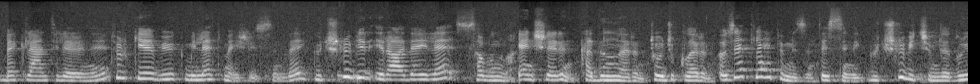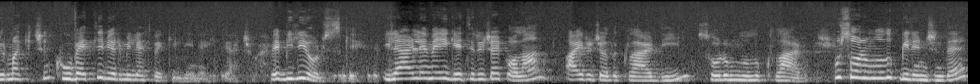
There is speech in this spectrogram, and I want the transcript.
beklentilerini Türkiye Büyük Millet Meclisi'nde güçlü bir iradeyle savunmak, gençlerin, kadınların, çocukların, özetle hepimizin sesini güçlü biçimde duyurmak için kuvvetli bir milletvekilliğine ihtiyaç var. Ve biliyoruz ki ilerlemeyi getirecek olan ayrıcalıklar değil, sorumluluklardır. Bu sorumluluk bilincinde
